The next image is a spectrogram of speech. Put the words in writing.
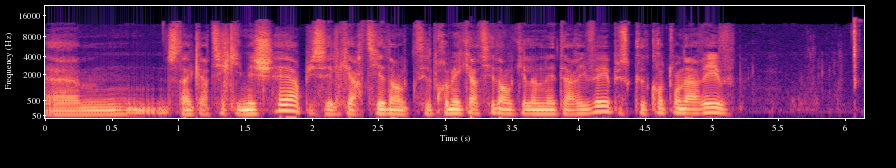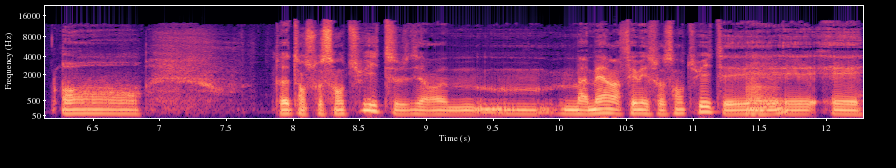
Euh, c'est un quartier qui m'est cher, puis c'est le quartier dans le, c'est le premier quartier dans lequel on est arrivé, puisque quand on arrive en peut-être en 68, je veux dire, ma mère a fait mes 68 et, Mhm. et, et,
